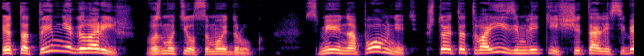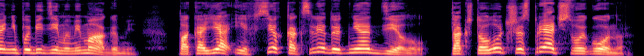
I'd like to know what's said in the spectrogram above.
«Это ты мне говоришь?» — возмутился мой друг. «Смею напомнить, что это твои земляки считали себя непобедимыми магами, пока я их всех как следует не отделал. Так что лучше спрячь свой гонор.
